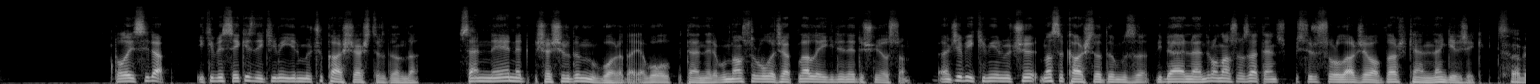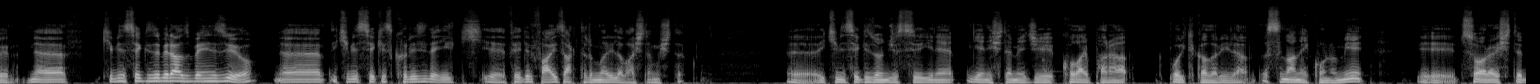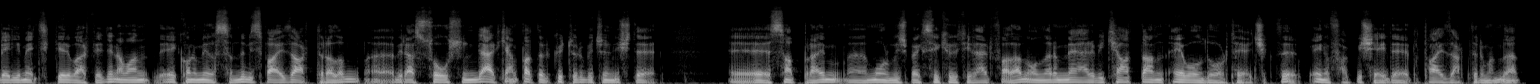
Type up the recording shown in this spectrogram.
Dolayısıyla 2008 ile 2023'ü karşılaştırdığında sen neye ne, şaşırdın mı bu arada ya bu olup bitenleri? Bundan sonra olacaklarla ilgili ne düşünüyorsun? Önce bir 2023'ü nasıl karşıladığımızı bir değerlendir. Ondan sonra zaten bir sürü sorular cevaplar kendinden gelecek. Tabii. Ee, 2008'e biraz benziyor. Ee, 2008 krizi de ilk e, Fed'in faiz arttırımlarıyla başlamıştı. Ee, 2008 öncesi yine genişlemeci, kolay para politikalarıyla ısınan ekonomi. Ee, sonra işte belli metrikleri var Fed'in. Aman ekonomi ısındı biz faizi arttıralım ee, biraz soğusun derken patır kütür bütün işte e, subprime, e, mortgage backed security'ler falan onların meğer bir kağıttan ev olduğu ortaya çıktı. En ufak bir şeyde faiz arttırımında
